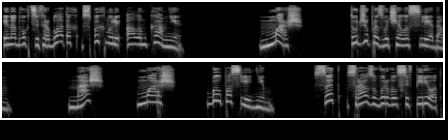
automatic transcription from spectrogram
и на двух циферблатах вспыхнули алым камни. «Марш!» тут же прозвучало следом. Наш марш был последним. Сет сразу вырвался вперед.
